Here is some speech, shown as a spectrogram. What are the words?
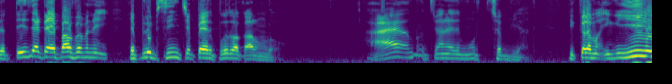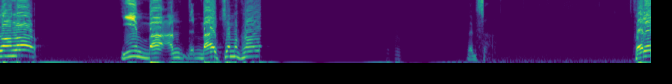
death is a type of అని ఎప్లిప్సీ అని చెప్పారు పూర్వకాలంలో. ఆ మృత్యు అనేది మూర్ఛవ్యాధి. ఇక్కడ ఈ యుగంలో ఈ బా అంత భాష్యముఖంలో తెలుసా? సరే?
